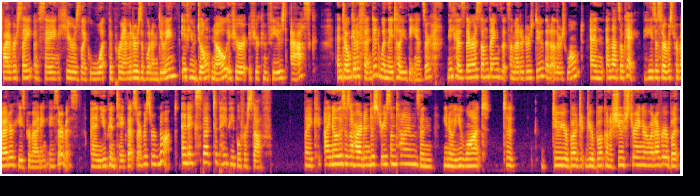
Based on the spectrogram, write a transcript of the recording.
Fiverr site of saying, here's like what the parameters of what I'm doing. If you don't know, if you're if you're confused, ask. And don't get offended when they tell you the answer because there are some things that some editors do that others won't. And and that's okay. He's a service provider, he's providing a service. And you can take that service or not. And expect to pay people for stuff. Like I know this is a hard industry sometimes and you know you want to do your budget your book on a shoestring or whatever but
